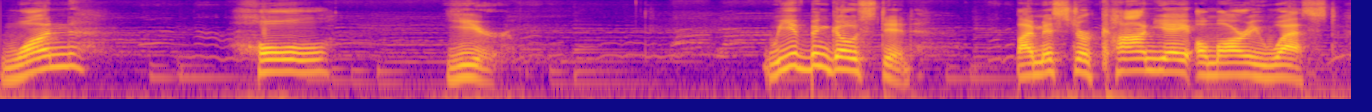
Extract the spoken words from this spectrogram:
One whole year. We have been ghosted by Mr. Kanye Omari West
